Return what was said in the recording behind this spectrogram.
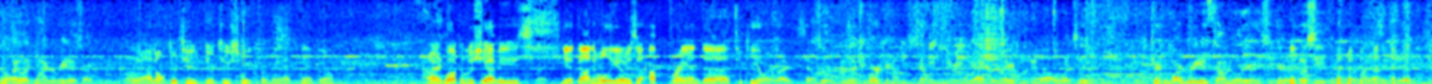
No, I like margaritas. I, Yeah, I don't. They're too they're too sweet for me. I can't do 'em. I All right, like the welcome to Don Julio, Chevy's. right? Yeah, Don Julio's a up brand uh, tequila, right? So So I went to work and I was telling the guy, I said, "Hey, oh, I went to I was drinking margaritas Don Julio. He said, you're a pussy.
